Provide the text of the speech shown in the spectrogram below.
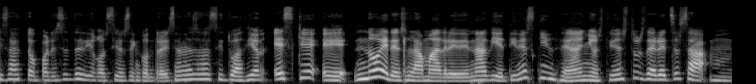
Exacto, por eso te digo, si os encontráis en esa situación, es que eh, no eres la madre de nadie, tienes 15 años, tienes tus derechos a, mm,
